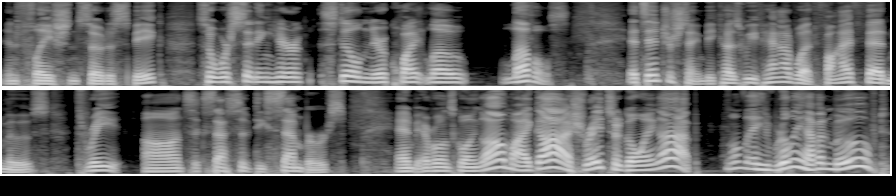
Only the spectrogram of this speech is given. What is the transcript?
inflation, so to speak. So we're sitting here still near quite low levels. It's interesting because we've had what five Fed moves, three on successive December's, and everyone's going, "Oh my gosh, rates are going up." Well, they really haven't moved.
